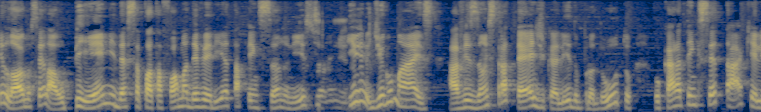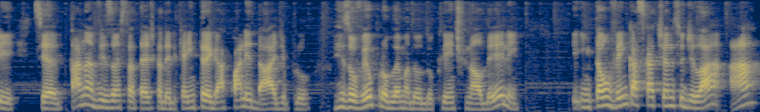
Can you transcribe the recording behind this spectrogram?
e logo, sei lá, o PM dessa plataforma deveria estar tá pensando nisso. E digo mais, a visão estratégica ali do produto, o cara tem que setar que ele, se está na visão estratégica dele, quer entregar qualidade para resolver o problema do, do cliente final dele, então vem cascateando isso de lá a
